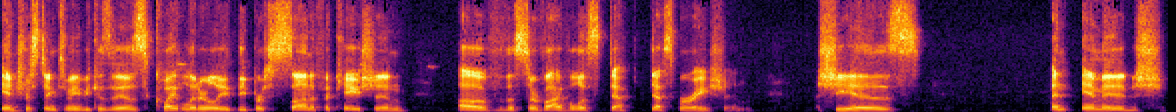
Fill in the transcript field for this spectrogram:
interesting to me because it is quite literally the personification of the survivalist de- desperation. She is an image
